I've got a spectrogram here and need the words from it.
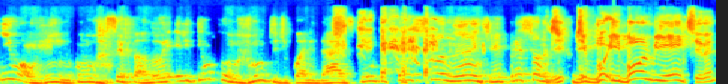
E o Alvinho, como você falou, ele tem um conjunto de qualidades que é impressionante, é impressionante. De, de bo e bom ambiente, né?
